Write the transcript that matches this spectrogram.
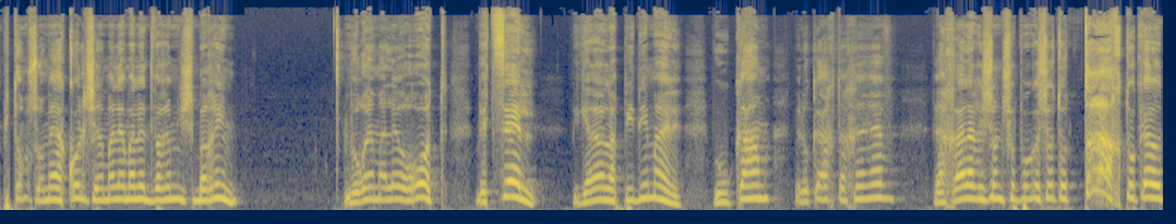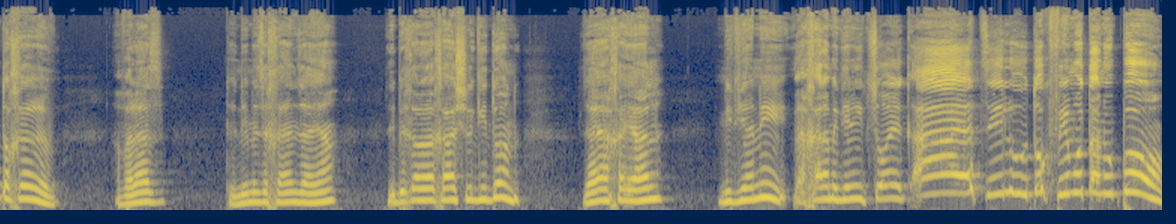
פתאום שומע קול של מלא מלא דברים נשברים, ורואה מלא אורות וצל, בגלל הלפידים האלה. והוא קם ולוקח את החרב, והחייל הראשון שהוא פוגש אותו, טראח, תוקע לו את החרב. אבל אז, אתם יודעים איזה חייל זה היה? זה בכלל לא היה חייל של גדעון. זה היה חייל מדייני, והחייל המדייני צועק, אה, הצילו, תוקפים אותנו פה!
